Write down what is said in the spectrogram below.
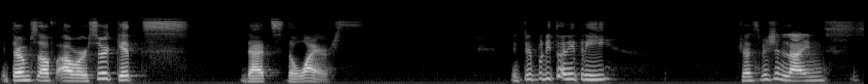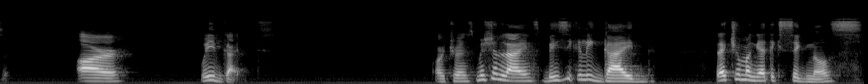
In terms of our circuits, that's the wires. In Triple 23, transmission lines are waveguides. Or transmission lines basically guide electromagnetic signals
